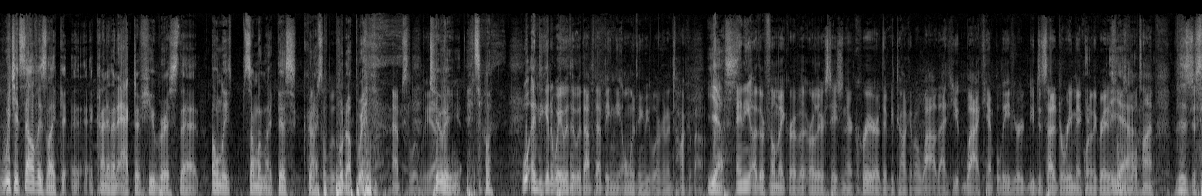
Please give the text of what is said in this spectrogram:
Which itself is like a, a kind of an act of hubris that only someone like this could Absolutely. put up with Absolutely. Yeah. doing it. Well, and to get away with it without that being the only thing people are going to talk about. yes, Any other filmmaker of an earlier stage in their career, they'd be talking about, "Wow, that hu- wow, I can't believe you you decided to remake one of the greatest films Yeah. of all time." This is just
